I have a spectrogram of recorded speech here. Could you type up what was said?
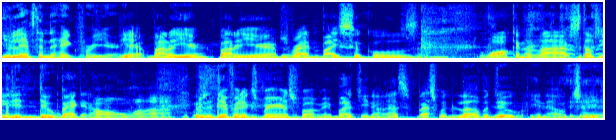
You lived in The Hague for a year. Yeah, about a year. About a year. I was riding bicycles and walking a lot, stuff you didn't do back at home. Uh, it was a different experience for me, but you know that's that's what love would do. You know, ch-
